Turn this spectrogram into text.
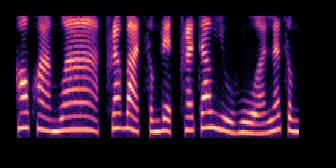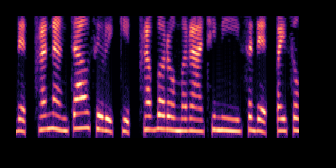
ข้อความว่า พระบาทสมเด็จพระเจ้าอยู่หัว และสมเด็จพระนางเจ้าสิริกิติ์พระบรมราชินีเสด็จไปทรง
